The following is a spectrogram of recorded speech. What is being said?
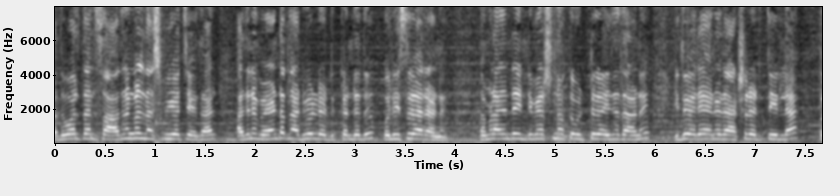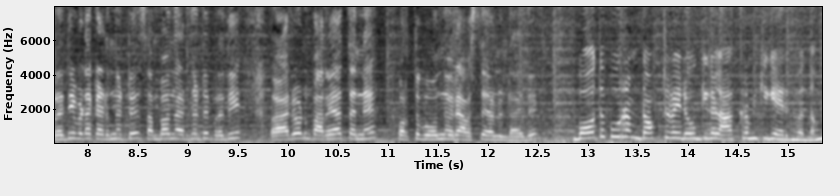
അതുപോലെ തന്നെ സാധനങ്ങൾ നശിപ്പിക്കുകയോ ചെയ്താൽ അതിന് വേണ്ട നടപടികൾ എടുക്കേണ്ടത് പോലീസുകാരാണ്. നമ്മൾ അതിന്റെ ഇന്റിമേഷനൊക്കെ വിട്ട് കഴിഞ്ഞതാണ്. ഇതുവരെ അതിനൊരു ആക്ഷൻ എടുത്തില്ല. പ്രതി ഇവിടെ കിടന്നിട്ട് സംഭവം നടന്നിട്ട് പ്രതി ആരോടും പറയാതെ തന്നെ പുറത്തു പോകുന്ന ഒരു അവസ്ഥയാണ് ഉണ്ടായത്. ബോധപൂർവം ഡോക്ടറെ രോഗികൾ ആക്രമിക്കുകയായിരുന്നുവെന്നും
